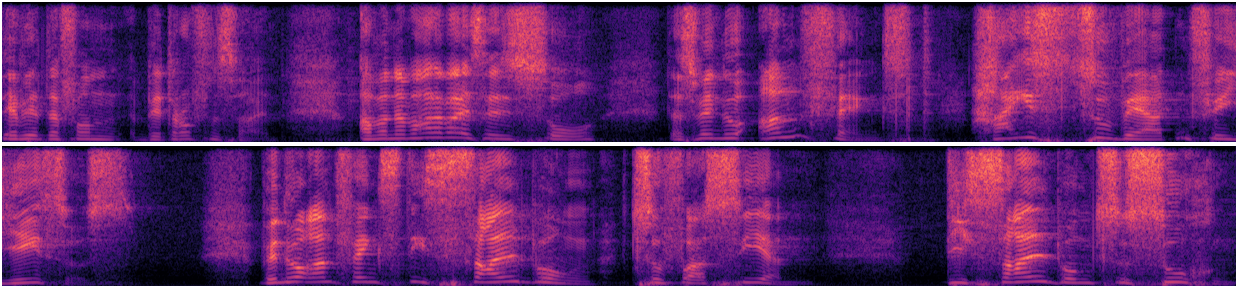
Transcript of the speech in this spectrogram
der wird davon betroffen sein. Aber normalerweise ist es so, dass wenn du anfängst, heiß zu werden für Jesus, wenn du anfängst, die Salbung zu forcieren, die Salbung zu suchen,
